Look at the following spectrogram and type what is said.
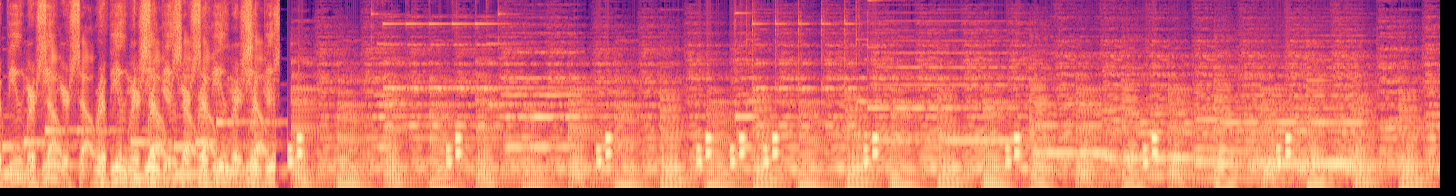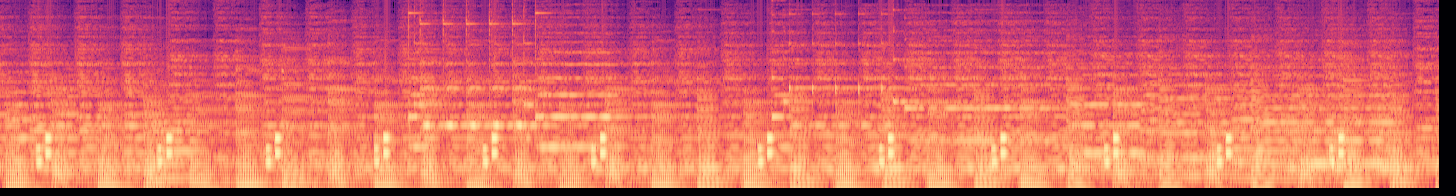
Review yourself. yourself. Review yourself. Review yourself. Review yourself. Rawalpindi Express.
